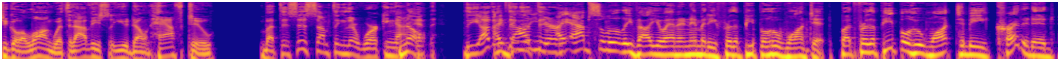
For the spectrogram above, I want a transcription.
to go along with it. Obviously, you don't have to, but this is something they're working on. No. And the other I thing value, that they're I absolutely value anonymity for the people who want it, but for the people who want to be credited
